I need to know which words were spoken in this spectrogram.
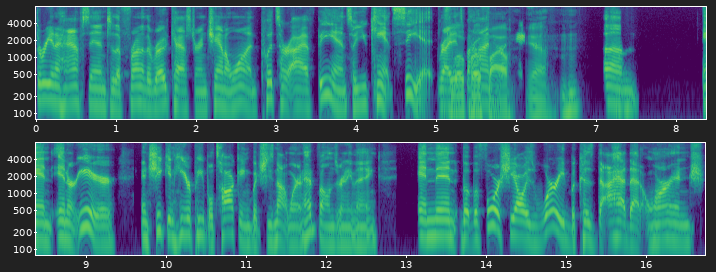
three and a halfs into the front of the Rodecaster in channel one, puts her IFB in so you can't see it, right? It's low behind her profile. Yeah. hmm um and in her ear and she can hear people talking but she's not wearing headphones or anything. And then but before she always worried because the, i had that orange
